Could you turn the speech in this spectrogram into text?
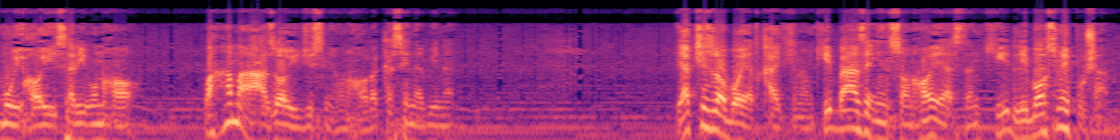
موی های سری اونها و همه اعضای جسم اونها را کسی نبیند یک چیز را باید قید کنم که بعض انسان هایی هستند که لباس می پوشند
